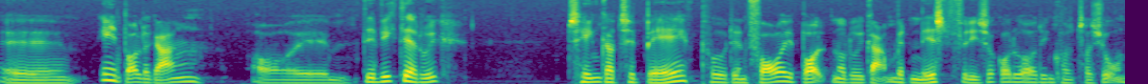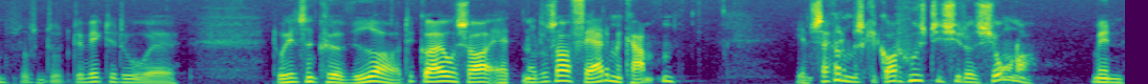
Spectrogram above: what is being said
øh, en bold ad gangen. Og øh, det er vigtigt, at du ikke tænker tilbage på den forrige bold, når du er i gang med den næste, fordi så går du over din koncentration. Så du, det er vigtigt, at du, øh, du hele tiden kører videre. Og det gør jo så, at når du så er færdig med kampen, jamen, så kan du måske godt huske de situationer, men,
